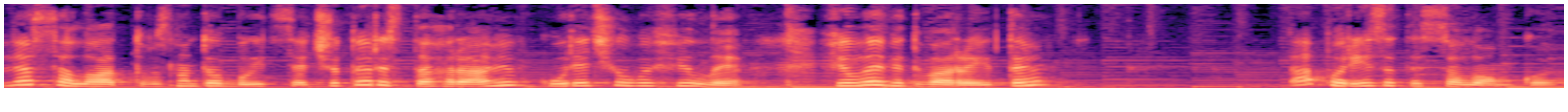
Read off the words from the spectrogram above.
Для салату знадобиться 400 г курячого філе. Філе відварити та порізати соломкою.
